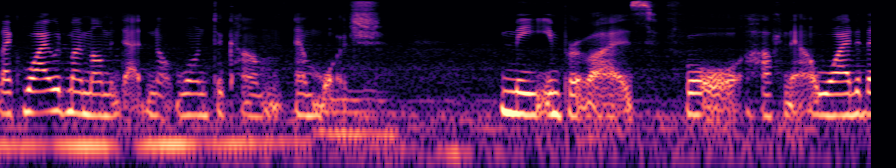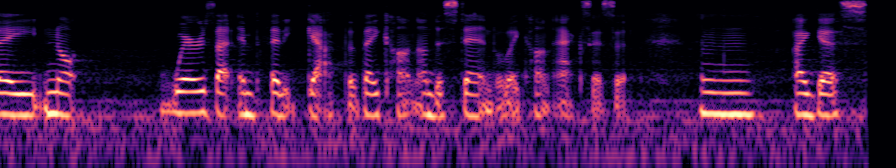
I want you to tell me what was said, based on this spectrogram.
like why would my mum and dad not want to come and watch me improvise for half an hour why do they not where is that empathetic gap that they can't understand or they can't access it and i guess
